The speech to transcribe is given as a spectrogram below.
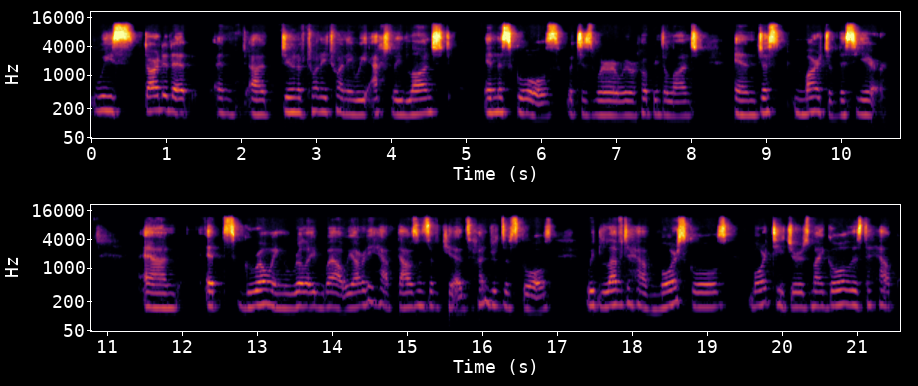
We started it in uh, June of 2020. We actually launched in the schools, which is where we were hoping to launch in just March of this year. And it's growing really well. We already have thousands of kids, hundreds of schools. We'd love to have more schools, more teachers. My goal is to help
